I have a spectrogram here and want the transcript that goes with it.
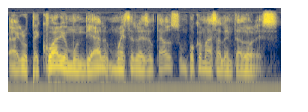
agropecuario mundial muestra resultados un poco más alentadores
